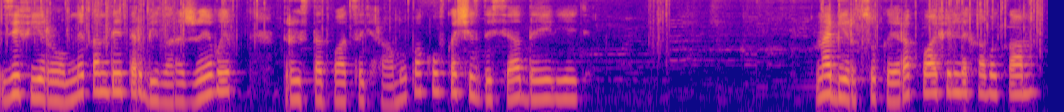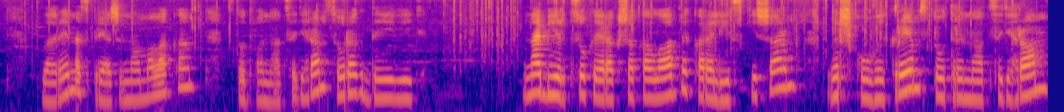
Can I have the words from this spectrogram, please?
Зефір ромний кондитер білорожевий 320 грам, упаковка 69. Набір цукерок вафельних АВК. Ларена з пряженого молока 112 грам 49. Набір цукерок шоколадних королівський шарм. Вершковий крем 113 грам.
